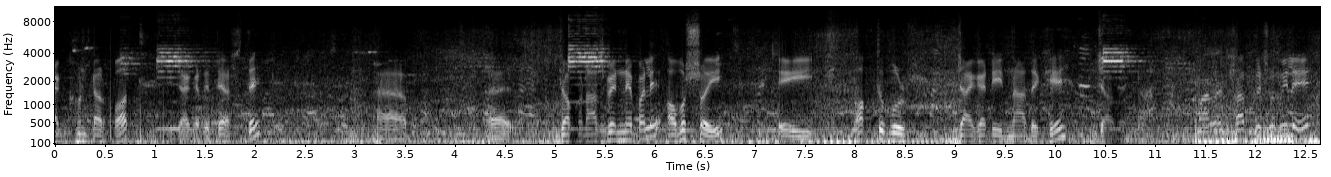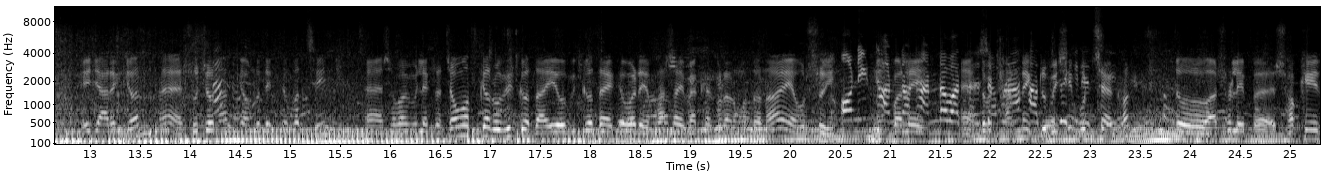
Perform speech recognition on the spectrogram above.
এক ঘণ্টার পথ এই জায়গাটিতে আসতে। যখন আসবেন নেপালে, অবশ্যই এই ভক্তপুর জায়গাটি না দেখে যাবেন না। সব কিছু মিলে এই যে আরেকজন হ্যাঁ সূচনাকে আমরা দেখতে পাচ্ছি। সবাই মিলে একটা চমৎকার অভিজ্ঞতা। এই অভিজ্ঞতা একেবারে ভাষায় ব্যাখ্যা করার মতো নয় অবশ্যই। অনেক ঠান্ডা, হ্যাঁ, তবে ঠান্ডা একটু বেশি পড়ছে এখন। তো আসলে শখের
